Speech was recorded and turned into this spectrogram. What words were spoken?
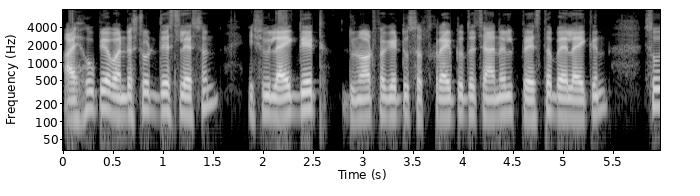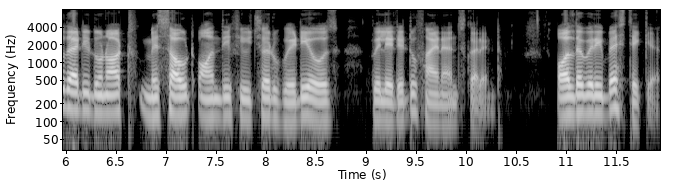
I hope you have understood this lesson. If you liked it, do not forget to subscribe to the channel, press the bell icon so that you do not miss out on the future videos related to finance current. All the very best. Take care.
